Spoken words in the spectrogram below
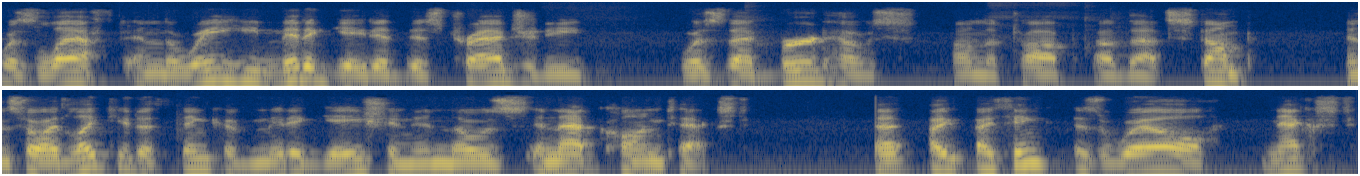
was left. And the way he mitigated this tragedy was that birdhouse on the top of that stump. And so I'd like you to think of mitigation in those in that context. Uh, I, I think as well. Next,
